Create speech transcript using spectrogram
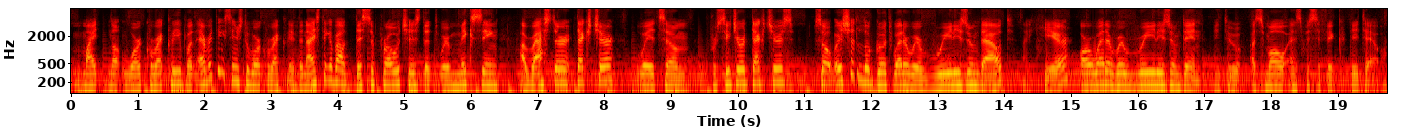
might not work correctly, but everything seems to work correctly. And the nice thing about this approach is that we're mixing a raster texture with some procedural textures So it should look good whether we're really zoomed out, here, or whether we're really zoomed in into a small and specific detail,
